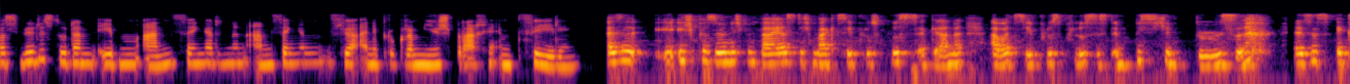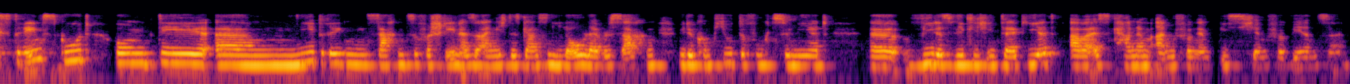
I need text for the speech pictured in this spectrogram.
was würdest du dann eben Anfängerinnen, Anfängern für eine Programmiersprache empfehlen? Also ich persönlich bin biased, ich mag C sehr gerne, aber C ist ein bisschen böse. Es ist extremst gut, um die ähm, niedrigen Sachen zu verstehen, also eigentlich das ganzen Low-Level-Sachen, wie der Computer funktioniert, äh, wie das wirklich interagiert, aber es kann am Anfang ein bisschen verwirrend sein.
